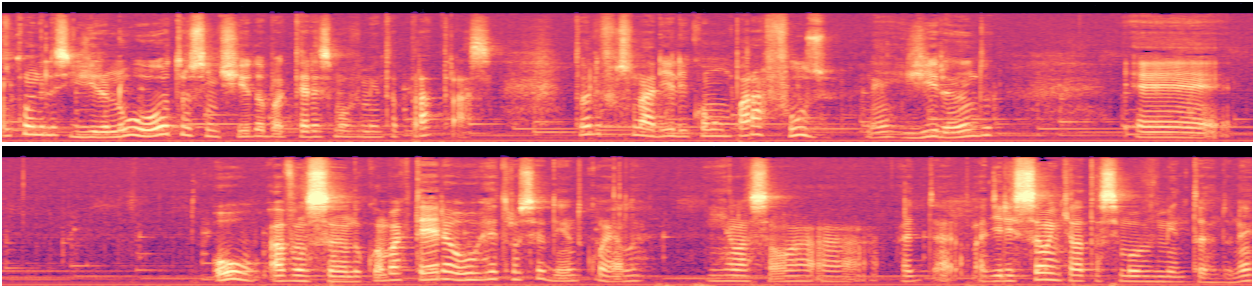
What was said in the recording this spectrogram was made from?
E quando ele se gira no outro sentido, a bactéria se movimenta para trás. Então ele funcionaria ali como um parafuso, né? girando é, ou avançando com a bactéria ou retrocedendo com ela em relação à direção em que ela está se movimentando. Né?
